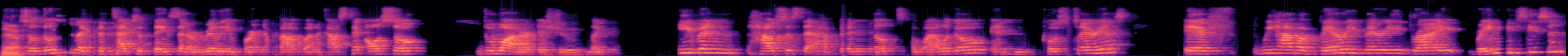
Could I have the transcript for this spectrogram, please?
Yeah. So those are like the types of things that are really important about guanacaste. Also the water issue like even houses that have been built a while ago in coastal areas if we have a very very dry rainy season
